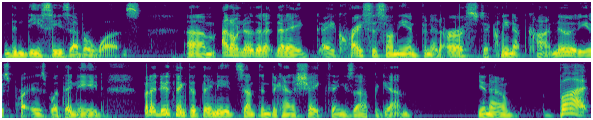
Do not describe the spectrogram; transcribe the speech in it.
than DC's ever was. Um, I don't know that that a, a crisis on the Infinite Earths to clean up continuity is is what they need, but I do think that they need something to kind of shake things up again, you know. But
